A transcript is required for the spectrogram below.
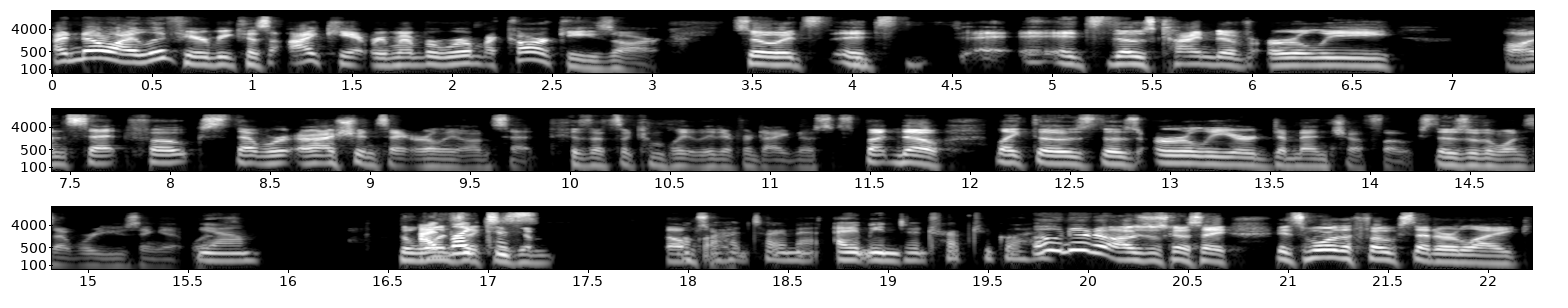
I know I live here because I can't remember where my car keys are. So it's it's it's those kind of early onset folks that were or I shouldn't say early onset because that's a completely different diagnosis. But no, like those those earlier dementia folks. Those are the ones that we're using it with. yeah The ones I'd like that can to oh, Oh, I'm go sorry. ahead sorry matt i didn't mean to interrupt you go ahead Oh no, no. I was just gonna say it's more the folks that are like,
